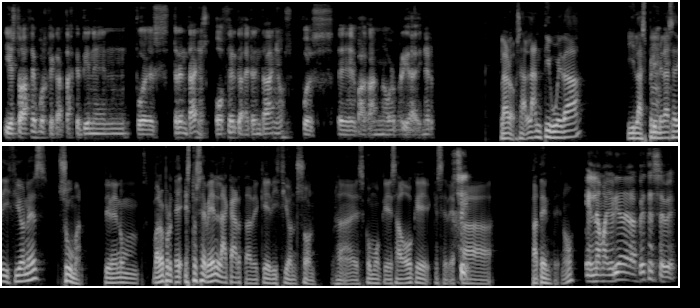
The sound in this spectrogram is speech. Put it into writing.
Y esto hace pues que cartas que tienen pues 30 años o cerca de 30 años, pues eh, valgan una barbaridad de dinero. Claro, o sea, la antigüedad y las primeras ediciones suman, tienen un valor porque esto se ve en la carta de qué edición son. O sea, es como que es algo que, que se deja patente, ¿no? En la mayoría de las veces se ve.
